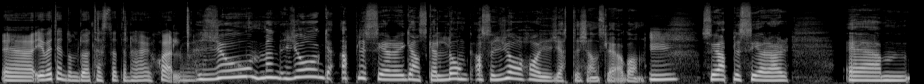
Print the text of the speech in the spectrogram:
Eh, jag vet inte om du har testat den här själv? Jo, men jag applicerar ju ganska långt. Alltså jag har ju jättekänsliga ögon. Mm. Så jag applicerar ehm,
